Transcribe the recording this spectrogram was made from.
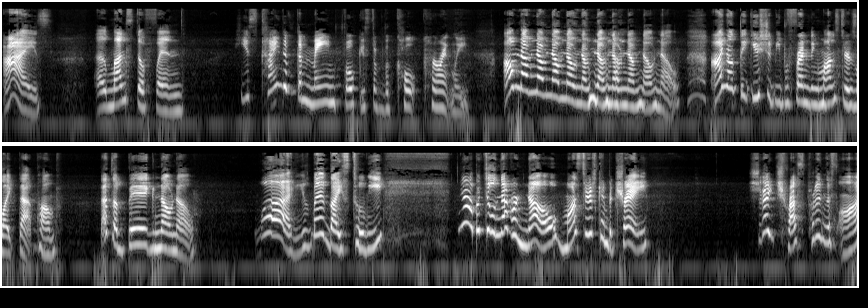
Eyes? A monster friend. He's kind of the main focus of the cult currently. Oh no no no no no no no no no no. I don't think you should be befriending monsters like that, Pump. That's a big no no. Why? He's been nice to me. Yeah, but you'll never know. Monsters can betray. Should I trust putting this on?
